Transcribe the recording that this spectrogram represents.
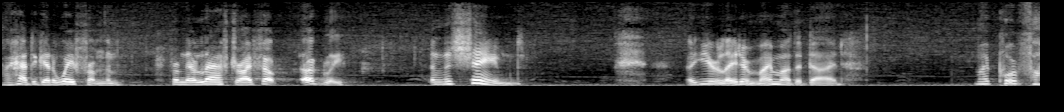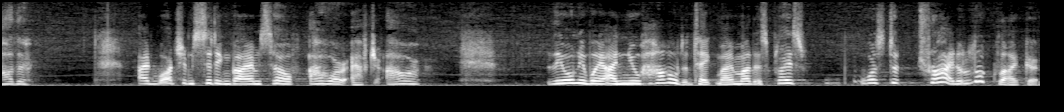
I had to get away from them. From their laughter, I felt ugly and ashamed. A year later, my mother died. My poor father. I'd watch him sitting by himself hour after hour. The only way I knew how to take my mother's place was to try to look like her.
